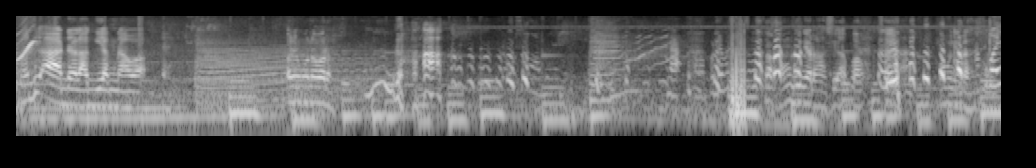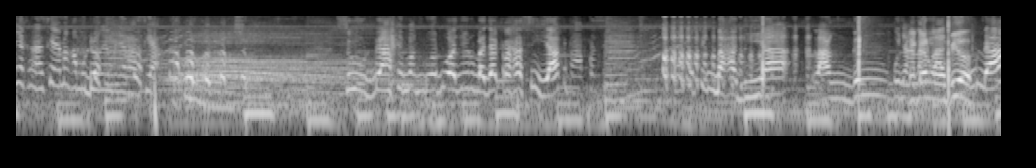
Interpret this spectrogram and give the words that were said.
Tadi ada lagi yang nawa. Eh, Apa yang mau nawar? enggak. Enggak, apa udah masuk, masuk. Kak, kamu punya rahasia apa? Saya, kamu punya rahasia. Aku banyak rahasia, emang kamu doang yang punya rahasia. Sudah, emang dua-duanya udah banyak rahasia. Kenapa sih? Yang penting bahagia, langgeng, punya Ini anak kan lagi. mobil. Udah.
